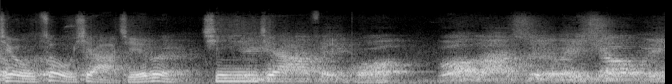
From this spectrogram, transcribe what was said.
就奏下结论，轻加菲薄。佛法是为修为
